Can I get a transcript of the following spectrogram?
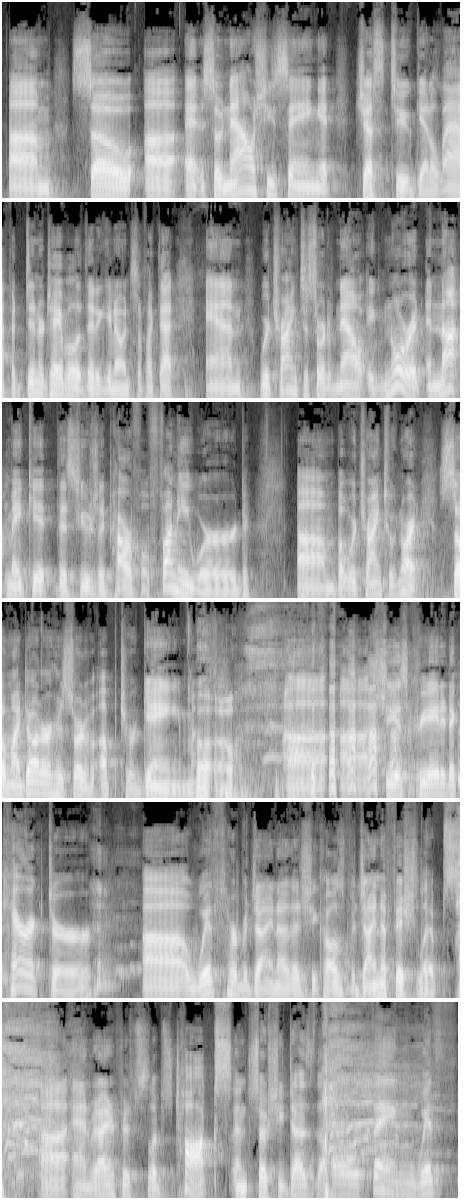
Um, so, uh, and so now she's saying it just to get a laugh at dinner table, at the- you know, and stuff like that. And we're trying to sort of now ignore it and not make it this hugely powerful, funny word. Um, but we're trying to ignore it. So my daughter has sort of upped her game. Uh-oh. Uh, she has created a character uh, with her vagina that she calls Vagina Fish Lips, uh, and Vagina Fish Lips talks, and so she does the whole thing with.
